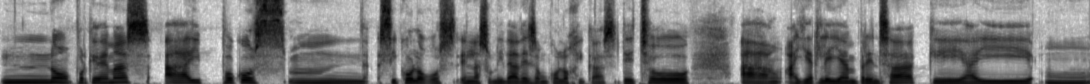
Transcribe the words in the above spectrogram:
No, porque además hay pocos mm, psicólogos en las unidades oncológicas. De hecho, ayer leía en prensa que hay mm,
